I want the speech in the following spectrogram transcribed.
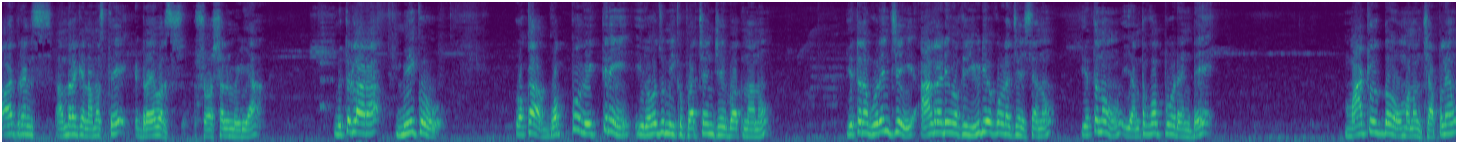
హాయ్ ఫ్రెండ్స్ అందరికీ నమస్తే. డ్రైవర్స్ సోషల్ మీడియా మిత్రులారా మీకు ఒక గొప్ప వ్యక్తిని ఈరోజు మీకు పరిచయం చేయబోతున్నాను. ఇతని గురించి ఆల్రెడీ ఒక వీడియో కూడా చేశాను. ఇతను ఎంత గొప్పోడంటే మాటలతో మనం చెప్పలేం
